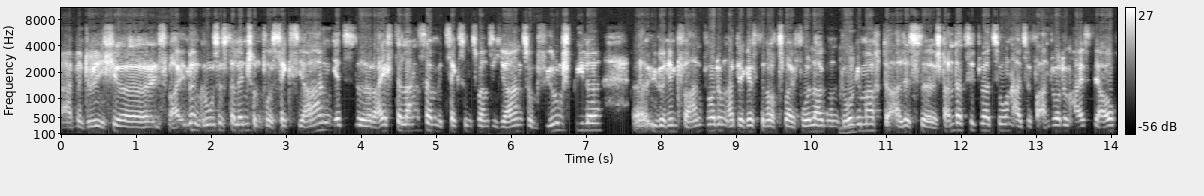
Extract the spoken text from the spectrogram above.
Ja, natürlich, äh, es war immer ein großes Talent, schon vor sechs Jahren. Jetzt äh, reift er langsam mit 26 Jahren zum Führungsspieler, äh, übernimmt Verantwortung, hat ja gestern auch zwei Vorlagen und Tor mhm. gemacht, alles äh, Standardsituation. Also Verantwortung heißt ja auch,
